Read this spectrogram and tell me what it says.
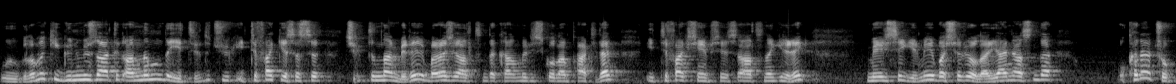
uygulama ki günümüzde artık anlamını da yitirdi. Çünkü ittifak yasası çıktığından beri baraj altında kalma riski olan partiler ittifak şemsiyesi altına girerek meclise girmeyi başarıyorlar. Yani aslında o kadar çok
